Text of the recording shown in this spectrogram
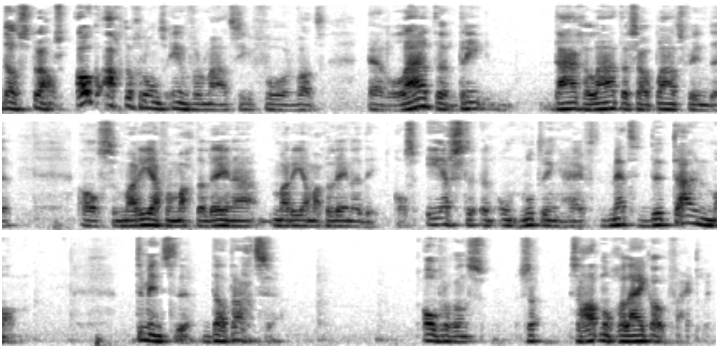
dat is trouwens ook achtergrondinformatie voor wat er later, drie dagen later zou plaatsvinden. Als Maria van Magdalena, Maria Magdalena die als eerste een ontmoeting heeft met de tuinman. Tenminste, dat dacht ze. Overigens, ze, ze had nog gelijk ook feitelijk.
